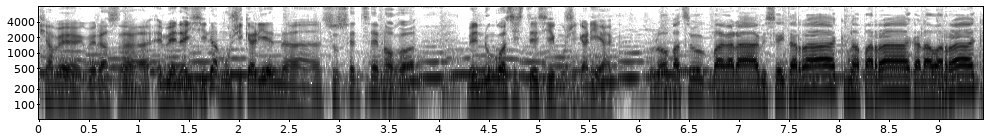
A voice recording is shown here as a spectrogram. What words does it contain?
Xabe, beraz, uh, hemen aizira musikarien uh, zuzentzen hor, ben nungo asistezie musikariak? Bueno, batzuk bagara bizkaitarrak, naparrak, arabarrak,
